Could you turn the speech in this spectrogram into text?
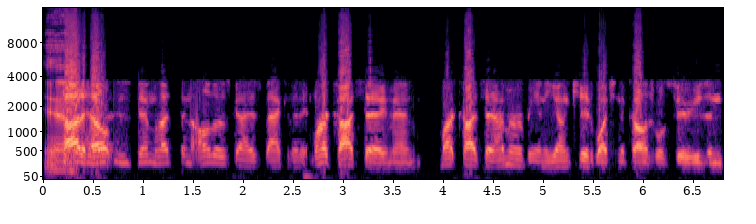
Yeah. Todd Helton, Tim Hudson, all those guys back in the day. Mark Kotsay, man. Mark Kotsay, I remember being a young kid watching the College World Series and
